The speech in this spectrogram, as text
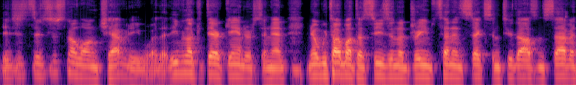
it just there's just no longevity with it. Even look at Derek Anderson, and you know we talk about the season of dreams, ten and six in 2007.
